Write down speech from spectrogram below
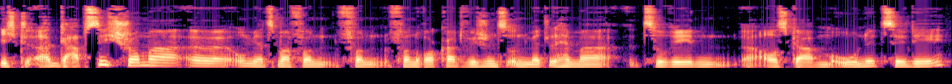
Ich gab es nicht schon mal, äh, um jetzt mal von von von Rockhard Visions und Metal Hammer zu reden, äh, Ausgaben ohne CD.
